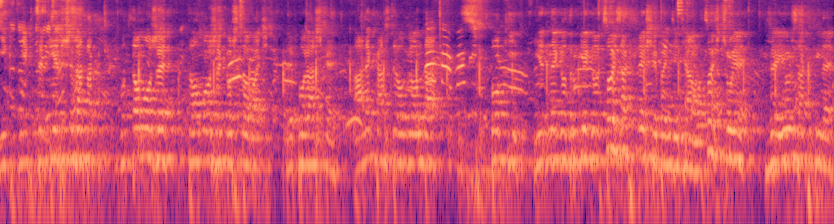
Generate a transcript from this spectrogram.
Nikt nie chce pierwszy atak, bo to może, to może kosztować e, porażkę. Ale każdy ogląda z boki jednego, drugiego. Coś za chwilę się będzie działo. Coś czuję, że już za chwilę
